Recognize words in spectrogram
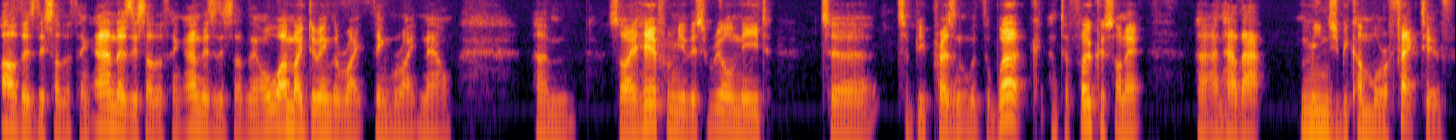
oh there's this other thing and there's this other thing and there's this other thing or oh, am i doing the right thing right now um, so i hear from you this real need to to be present with the work and to focus on it uh, and how that means you become more effective.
